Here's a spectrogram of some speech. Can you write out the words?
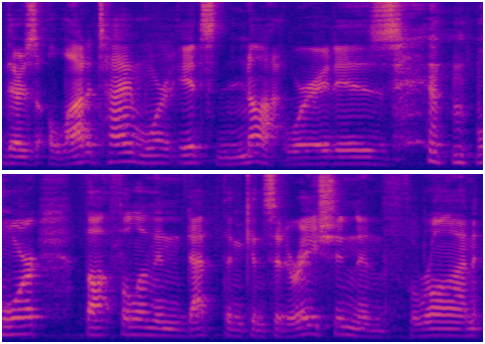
there's a lot of time where it's not, where it is more thoughtful and in depth and consideration and Thrawn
